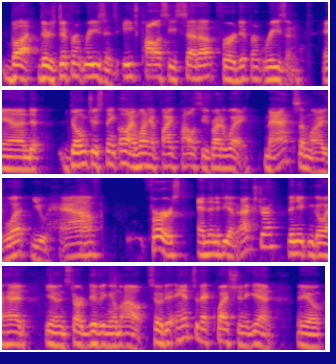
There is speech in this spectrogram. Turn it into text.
But there's different reasons. Each policy is set up for a different reason. And don't just think oh i want to have five policies right away. Maximize what you have first and then if you have extra then you can go ahead you know and start divvying them out. So to answer that question again you know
